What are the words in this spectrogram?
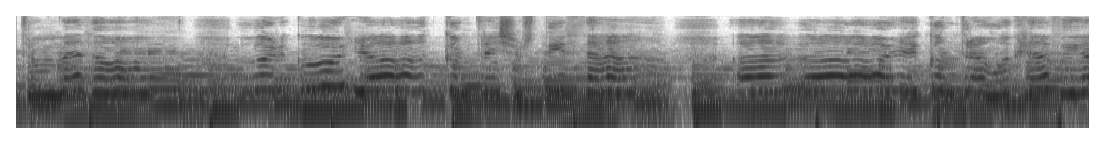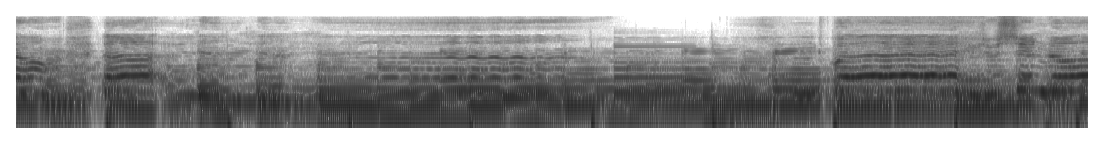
contra o medo Orgullo contra a injustiza A dor contra o agravio. La, la, la, Pero se non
